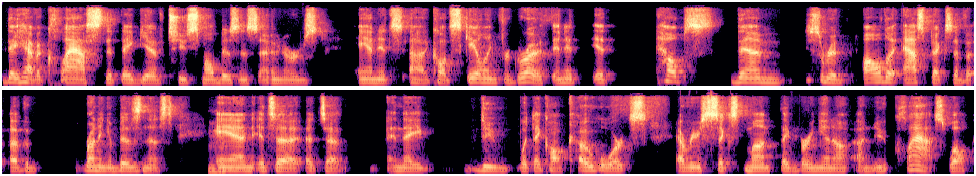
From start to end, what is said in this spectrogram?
they have a class that they give to small business owners and it's uh, called scaling for growth and it it helps them sort of all the aspects of, of a, running a business mm-hmm. and it's a it's a and they do what they call cohorts every six month, they bring in a, a new class well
